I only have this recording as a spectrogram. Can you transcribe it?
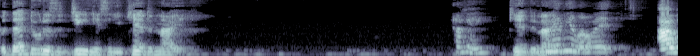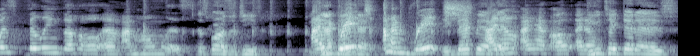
but that dude is a genius, and you can't deny it. Okay, Can't deny it. maybe a little bit. I was feeling the whole um, I'm homeless. As far as a genius, I'm rich. like. I'm rich. Exactly I that. don't. I have all. I don't. don't. you take that as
